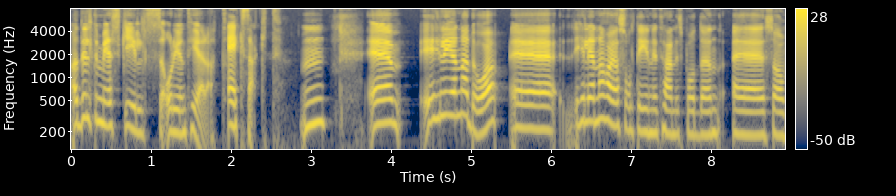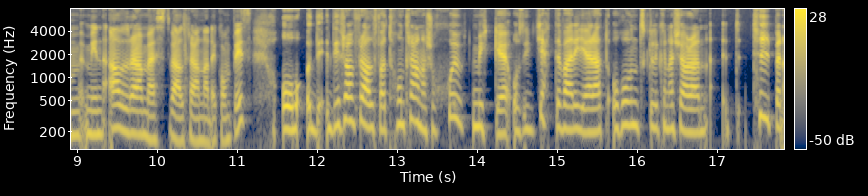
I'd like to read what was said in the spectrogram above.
Ja, det är lite mer skillsorienterat. Exakt. Mm. Eh, Helena då, eh, Helena har jag sålt in i Träningspodden eh, som min allra mest vältränade kompis. Och det, det är framförallt för att hon tränar så sjukt mycket och så jättevarierat och hon skulle kunna köra en, typ en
